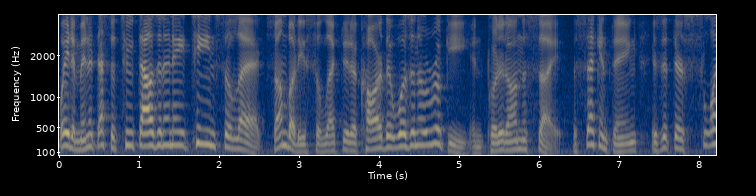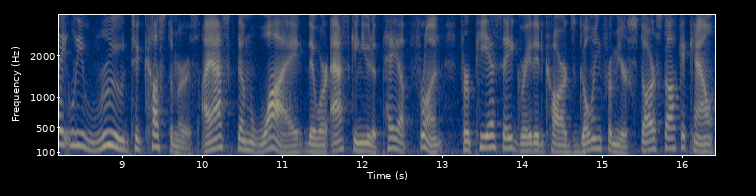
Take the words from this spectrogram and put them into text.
Wait a minute, that's the 2018 select. Somebody selected a card that wasn't a rookie and put it on the site. The second thing is that they're slightly rude to customers. I asked them why they were asking you to pay up front for PSA graded cards going from your StarStock account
